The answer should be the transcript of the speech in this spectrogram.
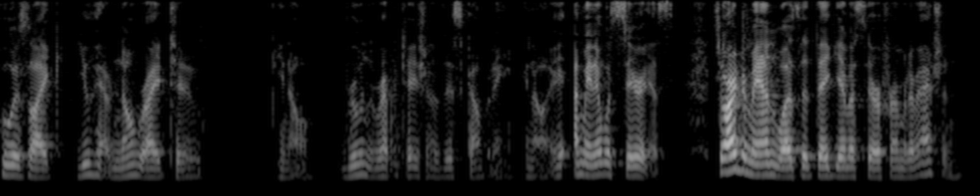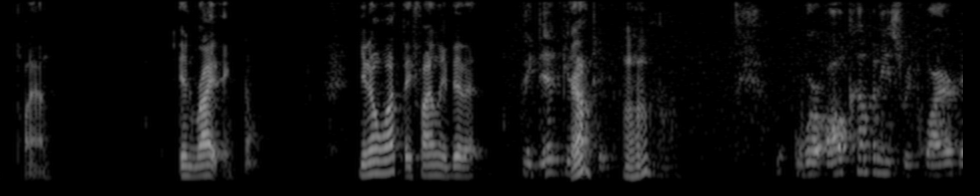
who was like, "You have no right to, you know, ruin the reputation of this company." You know, I mean, it was serious. So our demand was that they give us their affirmative action plan in writing. You know what? They finally did it. They did give Yeah. it to you. hmm Were all companies required to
